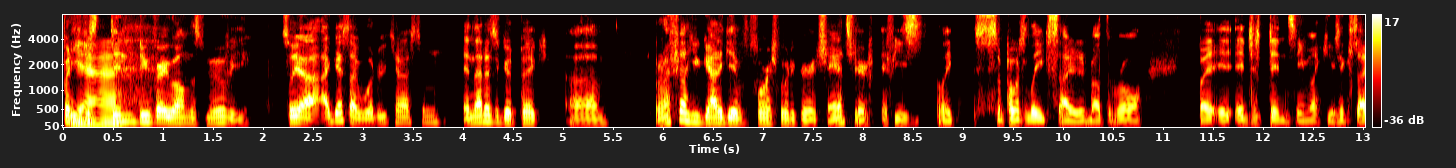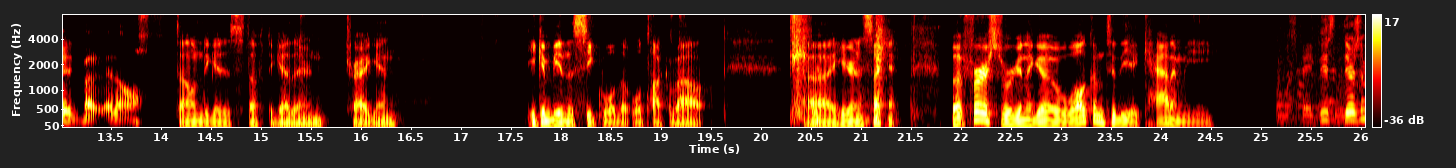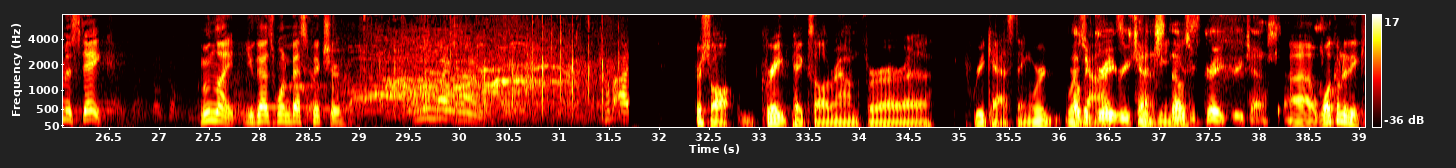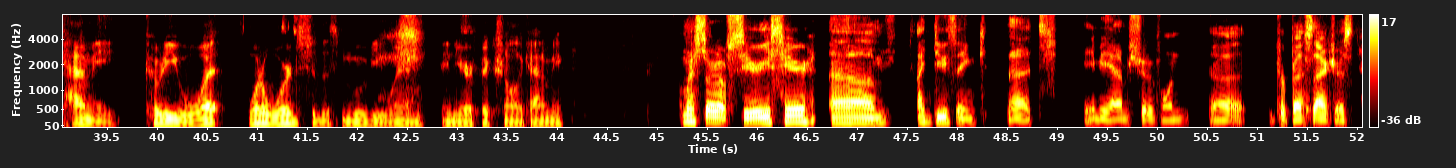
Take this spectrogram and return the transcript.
but he Yeah. just didn't do very well in this movie. So yeah, I guess I would recast him, and that is a good pick. Um, but I feel like you got to give Forest Whitaker a chance here if he's like supposedly excited about the role. But it, it just didn't seem like he was excited about it at all. Tell him to get his stuff together and try again. He can be in the sequel that we'll talk about uh, here in a second. But first, we're gonna go. Welcome to the Academy. This, there's a mistake. Moonlight, you guys won Best Picture. Moonlight won. First of all, great picks all around for our uh, recasting. We're, we're That was a great recast. That was a great recast. Uh, welcome to the Academy, Cody. What what awards should this movie win in your fictional Academy? I'm gonna start off serious here. Um, I do think that Amy Adams should have won uh, for Best Actress,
